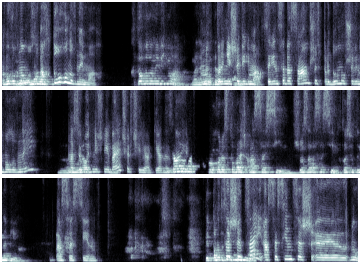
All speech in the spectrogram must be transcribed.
Головному... Головному- А хто головний маг? Хто головний відьмак? Мене Ну, верніше, відьмак. Це він себе сам щось придумав, що він головний Ну, на сьогоднішній вечір, чи як? Я не знаю. у нас Користувач Асасін. Що за Асасін? Хто сюди набіг? Асасін. Ти, Ну, тобто, це ж цей асасін, це ж е, ну,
